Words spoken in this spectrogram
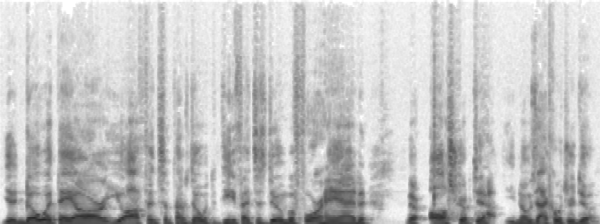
You know what they are. You often sometimes know what the defense is doing beforehand. They're all scripted out. You know exactly what you're doing.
